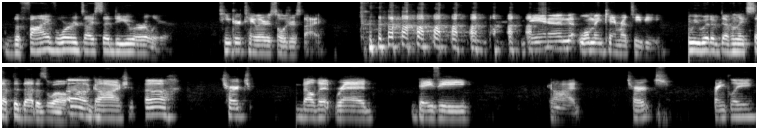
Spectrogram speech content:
the five words I said to you earlier. Tinker, Tailor, Soldier, Spy. Man, woman, camera, TV. we would have definitely accepted that as well. Oh gosh. Ugh. Church, Velvet, Red, Daisy. God. Church, frankly,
